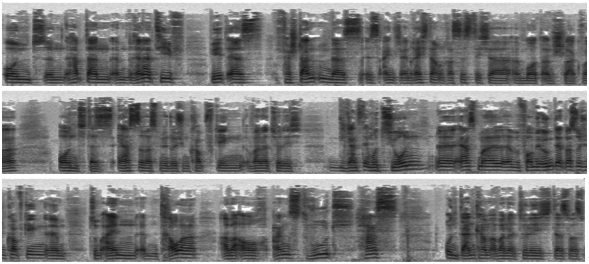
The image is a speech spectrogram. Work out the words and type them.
und ähm, habe dann ähm, relativ wird erst verstanden, dass es eigentlich ein rechter und rassistischer äh, Mordanschlag war. Und das Erste, was mir durch den Kopf ging, war natürlich die ganzen Emotionen äh, erstmal, äh, bevor mir irgendetwas durch den Kopf ging. Ähm, zum einen ähm, Trauer, aber auch Angst, Wut, Hass. Und dann kam aber natürlich das, was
